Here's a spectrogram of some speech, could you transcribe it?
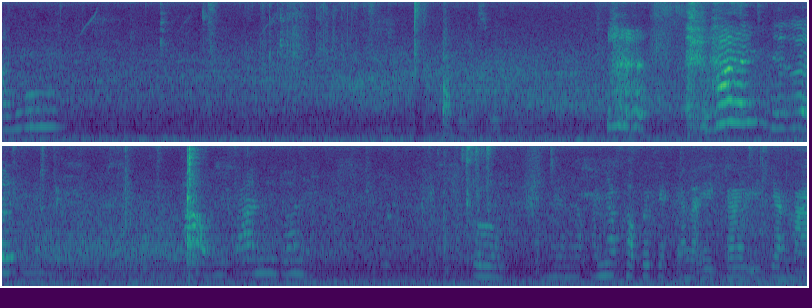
อยากสุด ให้เลยข้าวมีการมีด้วย เออเนี่ยนะอันนี้เขาไปเก็บอะไรอีกใกล้อีกยันหมา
